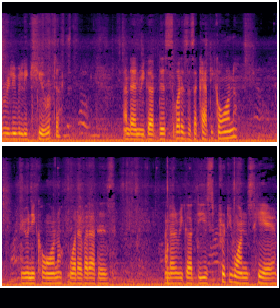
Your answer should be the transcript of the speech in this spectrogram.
Really really cute. And then we got this. What is this a caticorn unicorn whatever that is. And then we got these pretty ones here.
